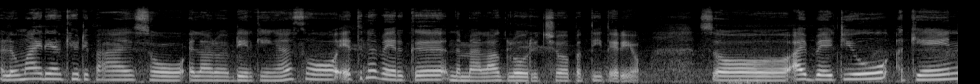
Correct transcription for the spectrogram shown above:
Hello my dear cutie boy so எல்லோரும் எப்படி இருக்கீங்க? ஸோ எத்தனை பேருக்கு இந்த மெலா க்ளோ ரிச்சோ பற்றி தெரியும்? So I bet you again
